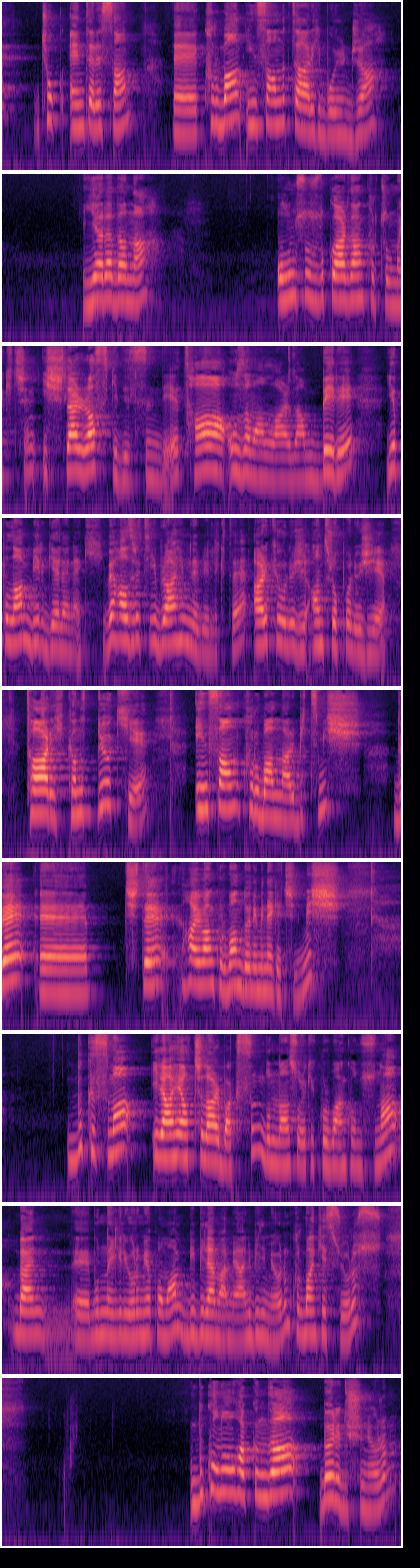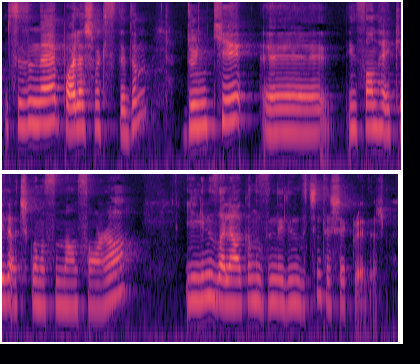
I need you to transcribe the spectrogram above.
çok enteresan. E, kurban insanlık tarihi boyunca Yaradan'a olumsuzluklardan kurtulmak için işler rast gidilsin diye ta o zamanlardan beri yapılan bir gelenek ve Hazreti İbrahim'le birlikte arkeoloji, antropoloji, tarih kanıtlıyor ki insan kurbanlar bitmiş ve e, işte hayvan kurban dönemine geçilmiş. Bu kısma ilahiyatçılar baksın bundan sonraki kurban konusuna. Ben e, bununla ilgili yorum yapamam. Bir bilemem yani bilmiyorum. Kurban kesiyoruz. Bu konu hakkında böyle düşünüyorum. Sizinle paylaşmak istedim. Dünkü e, insan heykeli açıklamasından sonra ilginiz alakanız dinlediğiniz için teşekkür ederim.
